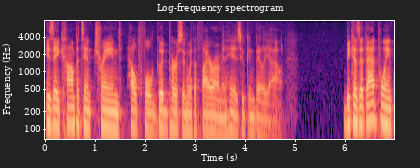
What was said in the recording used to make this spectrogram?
is a competent, trained, helpful, good person with a firearm in his who can bail you out. Because at that point,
